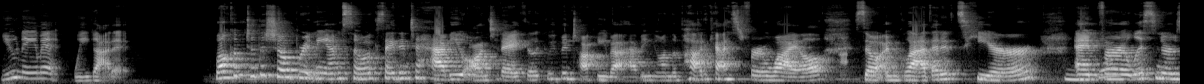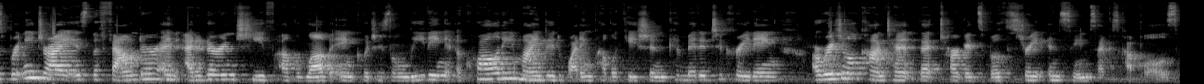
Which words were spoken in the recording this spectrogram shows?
you name it, we got it. Welcome to the show, Brittny. I'm so excited to have you on today. I feel like we've been talking about having you on the podcast for a while, so I'm glad that it's here. Mm-hmm. And for our listeners, Brittny Drye is the founder and editor in chief of Love Inc., which is a leading equality minded wedding publication committed to creating original content that targets both straight and same sex couples.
